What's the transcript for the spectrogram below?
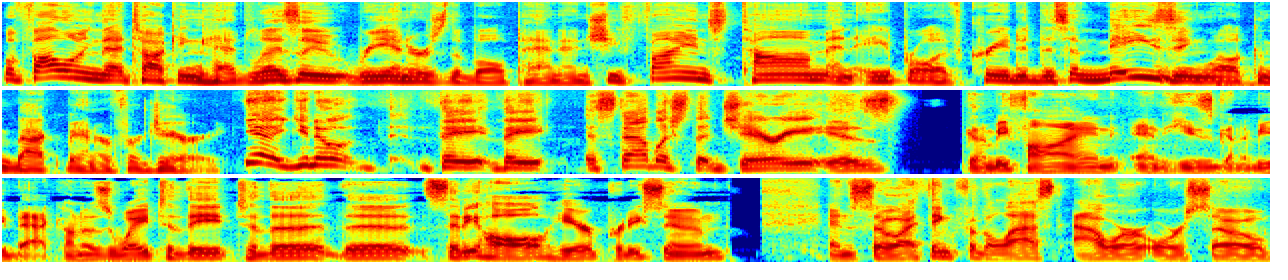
Well, following that talking head, Leslie re-enters the bullpen and she finds Tom and April have created this amazing welcome back banner for Jerry. Yeah, you know, they they established that Jerry is going to be fine and he's going to be back on his way to the to the the city hall here pretty soon and so i think for the last hour or so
